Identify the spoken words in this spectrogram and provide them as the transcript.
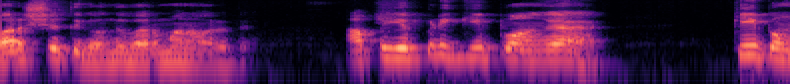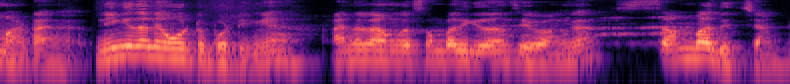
வருஷத்துக்கு வந்து வருமானம் வருது. அப்போ எப்படி கீப்புவாங்க கீப்ப மாட்டாங்க. நீங்கள் தானே ஓட்டு போட்டீங்க. அதனால் அவங்க சம்பாதிக்க தான் செய்வாங்க. சம்பாதிச்சாங்க.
